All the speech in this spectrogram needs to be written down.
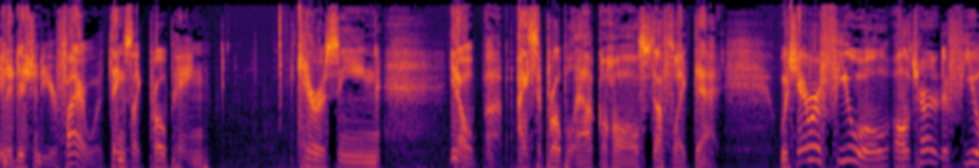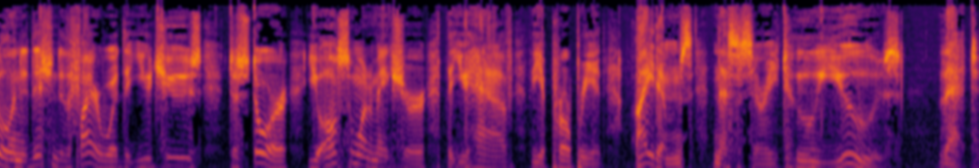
in addition to your firewood. Things like propane, kerosene, you know, uh, isopropyl alcohol, stuff like that. Whichever fuel, alternative fuel, in addition to the firewood that you choose to store, you also want to make sure that you have the appropriate items necessary to use that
